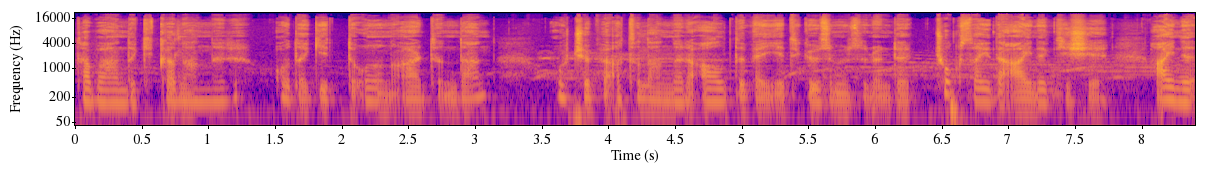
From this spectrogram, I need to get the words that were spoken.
tabağındaki kalanları. O da gitti onun ardından o çöpe atılanları aldı ve yedi gözümüzün önünde. Çok sayıda aynı kişi, aynı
